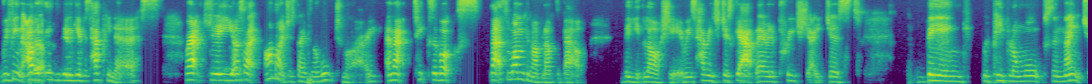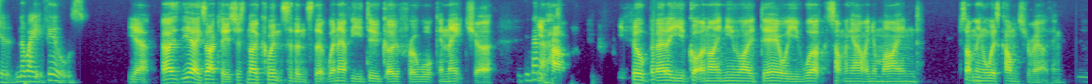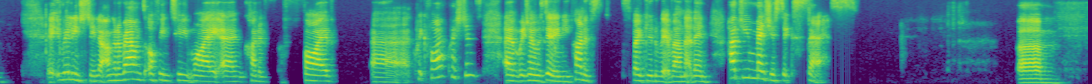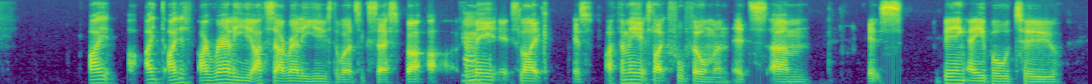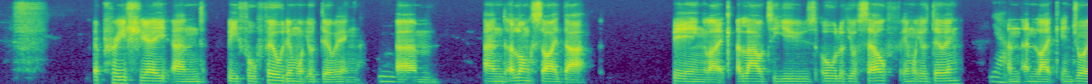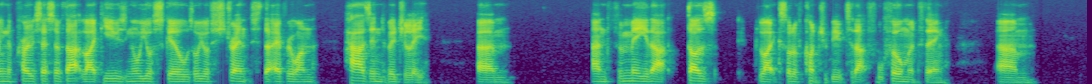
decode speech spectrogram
We think that other yeah. things are going to give us happiness. We're actually, I was like, I might just go for a walk tomorrow. And that ticks a box. That's the one thing I've loved about the last year is having to just get out there and appreciate just being with people on walks and nature and the way it feels. Yeah, uh, yeah, exactly. It's just no coincidence that whenever you do go for a walk in nature, you have you feel better. You've got a new idea, or you work something out in your mind. Something always comes from it. I think. It, really interesting. Look, I'm going to round off into my um, kind of five uh, quick fire questions, um, which I was doing. You kind of spoke a little bit around that. Then, how do you measure success? Um, I I, I just I rarely I have to say I rarely use the word success, but uh, for okay. me it's like it's uh, for me it's like fulfillment. It's um it's being able to appreciate and be fulfilled in what you're doing, mm. um, and alongside that, being like allowed to use all of yourself in what you're doing yeah. and and like enjoying the process of that like using all your skills all your strengths that everyone has individually um and for me that does like sort of contribute to that fulfillment thing um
